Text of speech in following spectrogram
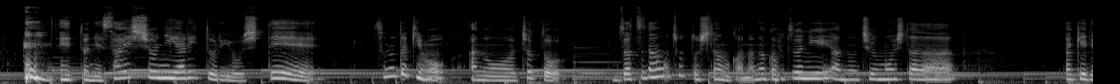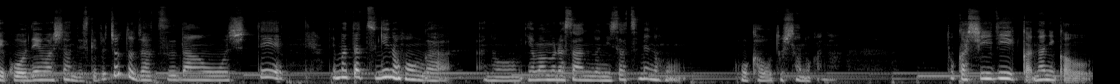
えっとね最初にやり取りをしてその時もあのちょっと雑談をちょっとしたのかななんか普通にあの注文しただけでこう電話したんですけどちょっと雑談をしてでまた次の本があの山村さんの2冊目の本を買おうとしたのかなとか CD か何かを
